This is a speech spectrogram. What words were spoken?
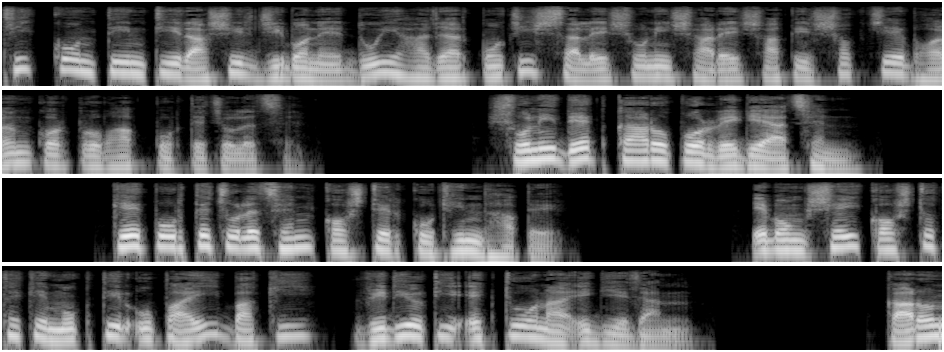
ঠিক কোন তিনটি রাশির জীবনে দুই হাজার পঁচিশ সালে শনি সাড়ে সাতির সবচেয়ে ভয়ঙ্কর প্রভাব পড়তে চলেছে? শনিদেব কার ওপর রেগে আছেন? কে পড়তে চলেছেন কষ্টের কঠিন ধাপে? এবং সেই কষ্ট থেকে মুক্তির উপায় বা কি? ভিডিওটি একটুও না এগিয়ে যান। কারণ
